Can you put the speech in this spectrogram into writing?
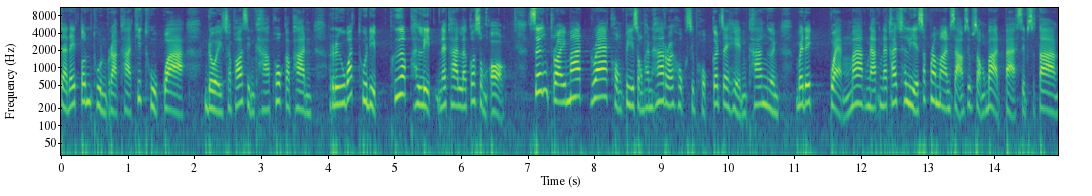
จะได้ต้นทุนราคาที่ถูกกว่า โดยเฉพาะสินค้าโภคภัณฑ์ หรือวัตถุดิบเพื่อผลิตนะคะแล้วก็ส่งออก ซึ่งไตรมาสแรกของปี 2566 ก็จะเห็นค่าเงินไม่ได้แกว่งมากนักนะคะ เฉลี่ยสักประมาณ 32 บาท 80 สตางค์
